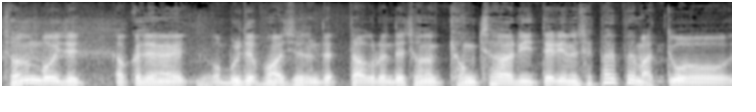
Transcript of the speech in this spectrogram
저는 뭐 이제 아까 전에 뭐 물대포 맞으셨다 그러는데 저는 경찰이 때리는 쇠파이프에 맞고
